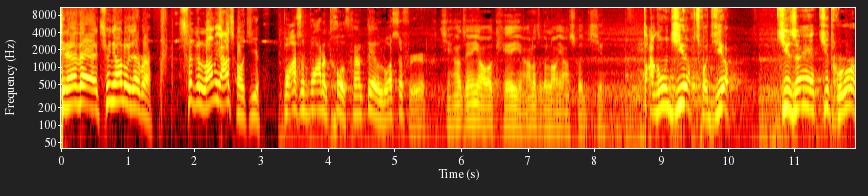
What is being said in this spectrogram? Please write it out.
今天在清江路这边吃个狼牙炒鸡，八十八的套餐带着螺蛳粉儿，今天真让我开眼了。这个狼牙炒鸡，大公鸡炒鸡，鸡胗、鸡头、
